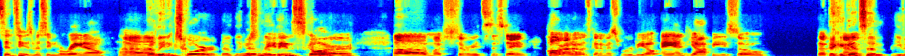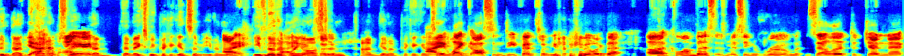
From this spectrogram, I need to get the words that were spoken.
Cincy is missing Moreno. Uh, Their leading scorer. Their their leading, leading scorer. uh, much to Reed's disdain. Colorado is going to miss Rubio and Yapi, so that's Pick against of, them. Even that Yeah, that helps me. That that makes me pick against them even more. I- even though they're playing think so, Austin, I'm gonna pick against. I like more. Austin defense when you look at it like that. Uh, Yeah. Columbus is missing Room, Zella, Degenek.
